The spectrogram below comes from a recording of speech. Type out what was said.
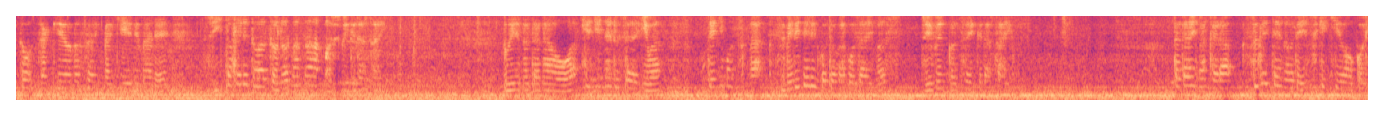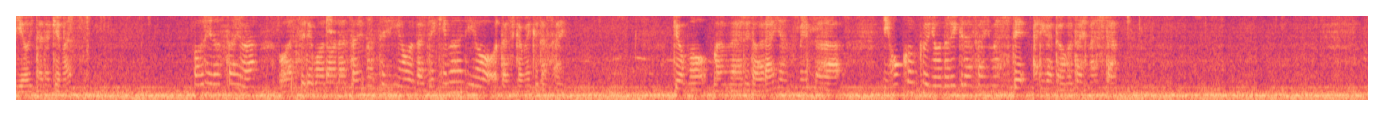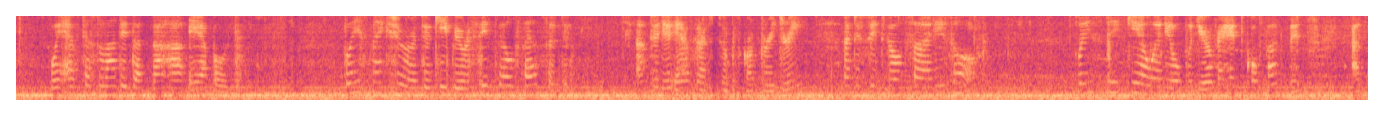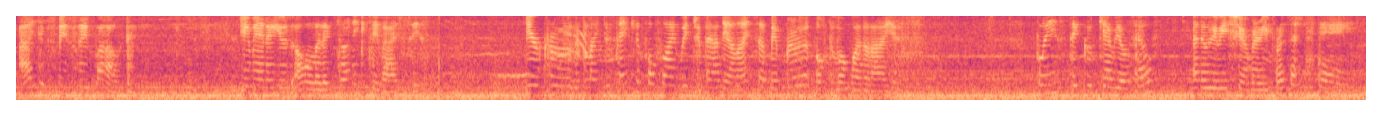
と着用の際が消えるまでシートベルトはそのままお締めください。上の棚をお開けになる際には手荷物が滑り出ることがございます。十分ご注意ください。ただいまから全ての電子機器をご利用いただけます。お降りの際はお忘れ物をなさいませんよう座席周りをお確かめください。今日もワンワールドアライアンスメンバー日本航空にお乗りくださいましてありがとうございました We have just landed at Naha Airport. Please make sure to keep your seatbelt fastened until the aircraft stops completely and the seatbelt sign is off. Please take care when you open your overhead compartments as items may slip out. You may not use all electronic devices. Your crew would like to thank you for flying with Japan Airlines, a member of the One World Alliance. Please take good care of yourself, and we wish you a very pleasant stay.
